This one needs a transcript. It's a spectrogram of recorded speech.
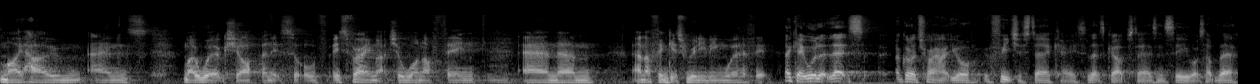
my home and my workshop, and it's sort of it's very much a one-off thing, and um, and I think it's really been worth it. OK, well, look, let's... I've got to try out your, your feature staircase, so let's go upstairs and see what's up there.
